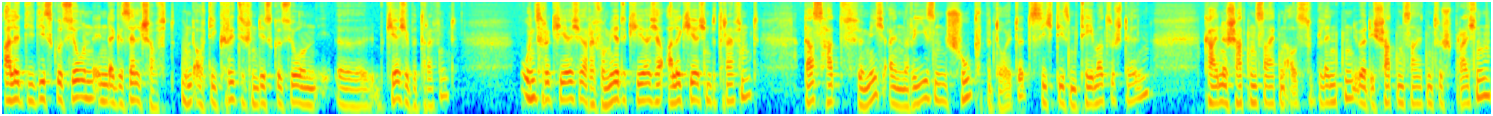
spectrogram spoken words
Alle die Diskussionen in der Gesellschaft und auch die kritischen Diskussionen äh, Kirche betreffend unsere Kirche, reformierte Kirche, alle Kirchen betreffend. Das hat für mich einen Riesenschub bedeutet, sich diesem Thema zu stellen, keine Schattenseiten auszublenden, über die Schattenseiten zu sprechen,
